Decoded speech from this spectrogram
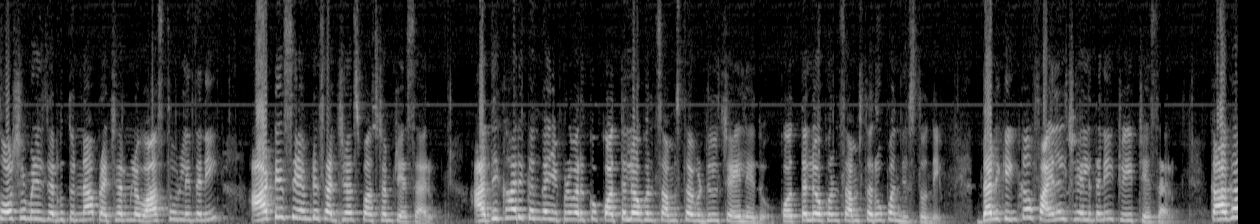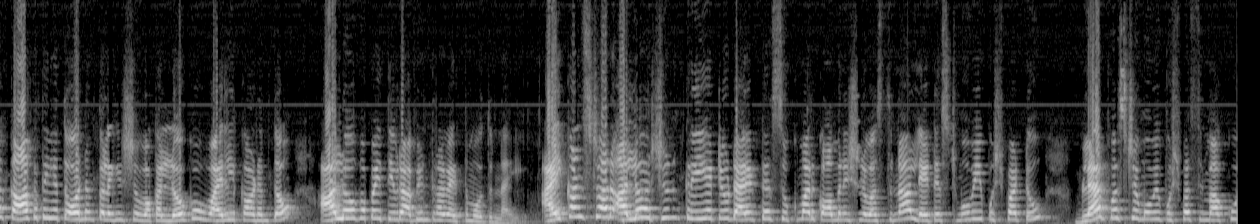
సోషల్ మీడియా జరుగుతున్న ప్రచారంలో వాస్తవం లేదని ఆర్టీసీ ఎండీ సజ్జన స్పష్టం చేశారు. అధికారికంగా ఇప్పటివరకు కొత్త లోగోను సంస్థ విడుదల చేయలేదు. కొత్త లోగోను సంస్థ రూపొందిస్తుంది. దానికి ఇంకా ఫైనల్ చేయలేదని ట్వీట్ చేశారు. కాగా కాకతీయ తోరణం తొలగించిన ఒక లోగో వైరల్ కావడంతో ఆ లోగోపై తీవ్ర అభ్యంతరాలు వ్యక్తమవుతున్నాయి. Icon star Allu Arjun creative director Sukumar కాంబినేషన్లో వస్తున్న latest movie Pushpa two blockbuster movie Pushpa సినిమాకు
